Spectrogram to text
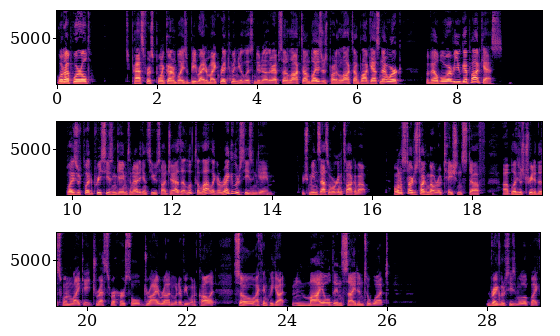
What up, world? It's your past first point guard and Blazer beat writer Mike Richmond. You're listening to another episode of Locked On Blazers, part of the Locked On Podcast Network, available wherever you get podcasts. Blazers played a preseason game tonight against Utah Jazz that looked a lot like a regular season game, which means that's what we're going to talk about. I want to start just talking about rotation stuff. Uh, Blazers treated this one like a dress rehearsal, dry run, whatever you want to call it. So I think we got mild insight into what regular season will look like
